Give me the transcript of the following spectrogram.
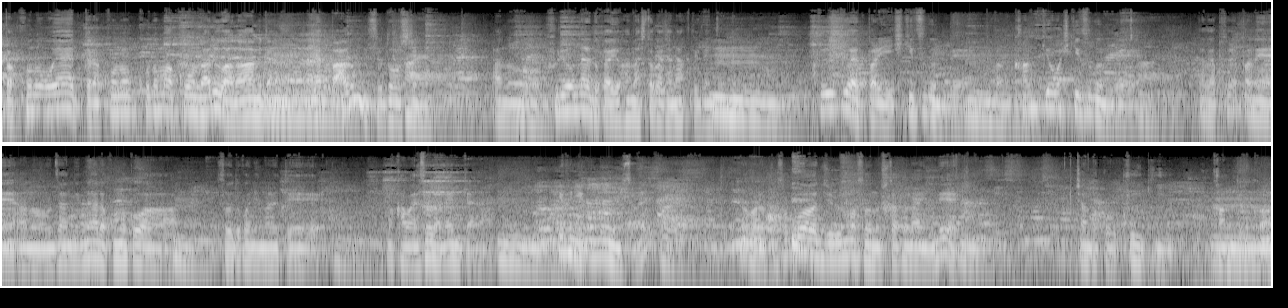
っぱこの親やったらこの子供はこうなるわなみたいなやっぱあるんですよどうしても、あの不良になるとかいう話とかじゃなくて全然、空気はやっぱり引き継ぐんで、環境は引き継ぐんで、だからそれやっぱねあの残念ながらこの子はそういうところに生まれて、まあ、かわいそうだねみたいな、いうふうに思うんですよね、だからやっぱそこは自分はそういうのしたくないんで、ちゃんとこう空気感というか、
